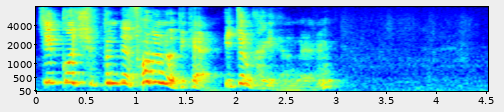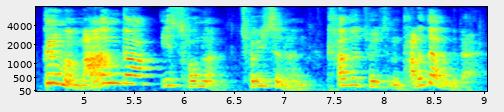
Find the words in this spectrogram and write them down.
찍고 싶은데 손은 어떻게 이쪽으로 가게 되는 거예요. 그러면 마음과 이 손은 초이스는 카드 초이스는 다르다는 거다.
